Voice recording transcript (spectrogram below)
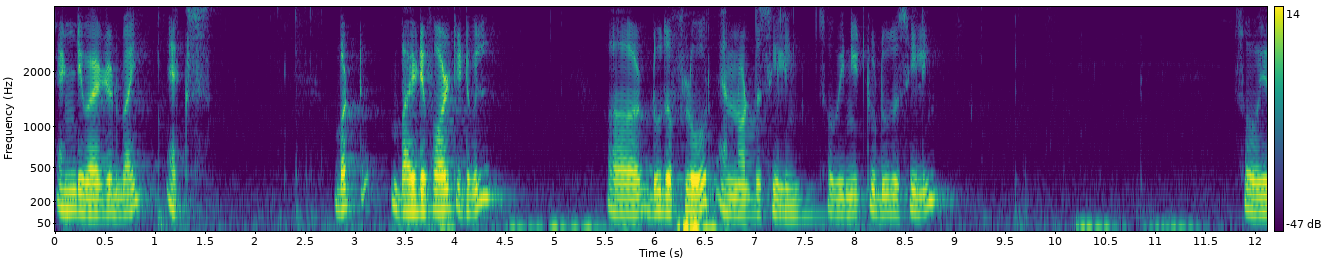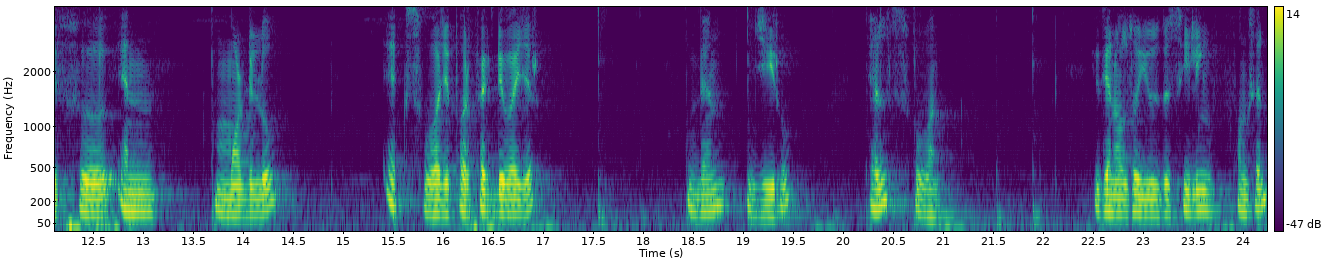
N divided by x. But by default it will uh, do the floor and not the ceiling. So we need to do the ceiling. So if uh, n modulo x was a perfect divisor then 0 else 1 you can also use the ceiling function.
